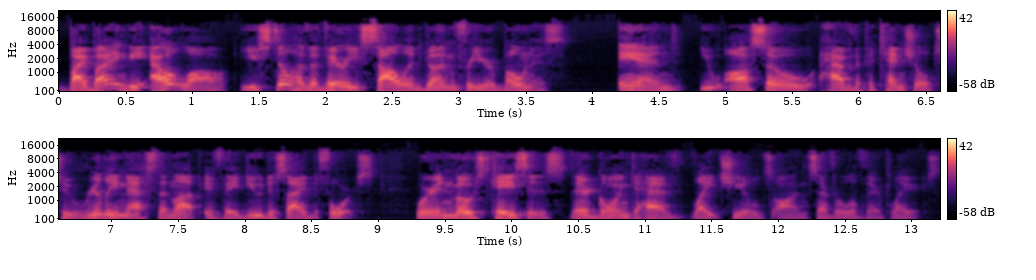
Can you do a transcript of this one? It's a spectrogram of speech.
by buying the outlaw, you still have a very solid gun for your bonus, and you also have the potential to really mess them up if they do decide to force. Where in most cases they're going to have light shields on several of their players.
